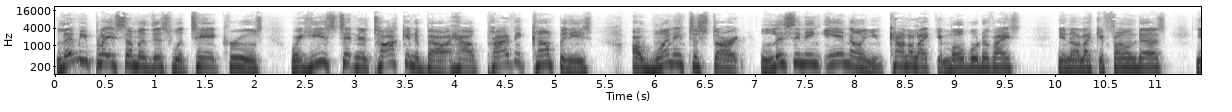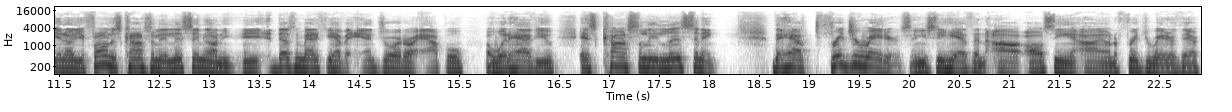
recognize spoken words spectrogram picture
Let me play some of this with Ted Cruz, where he's sitting there talking about how private companies are wanting to start listening in on you, kind of like your mobile device you know, like your phone does. You know, your phone is constantly listening on you. It doesn't matter if you have an Android or Apple or what have you. It's constantly listening. They have refrigerators, and you see he has an all-seeing eye on the refrigerator there.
